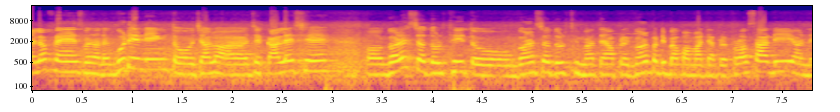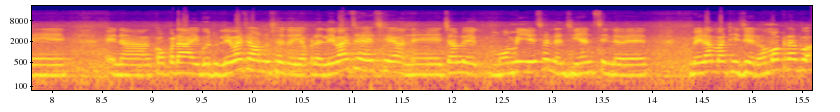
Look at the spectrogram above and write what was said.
હેલો ફ્રેન્ડ્સ બધાને ગુડ ઇવનિંગ તો ચાલો આજે કાલે છે ગણેશ ચતુર્થી. તો ગણેશ ચતુર્થી માટે આપણે ગણપતિ બાપા માટે આપણે પ્રસાદી અને એના કપડાં એ બધું લેવા જવાનું છે. તો એ આપણે લેવા જાય છે અને ચાલો એક મમ્મીએ છે ને, જીએનસીને મેળામાંથી જે રમકડા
